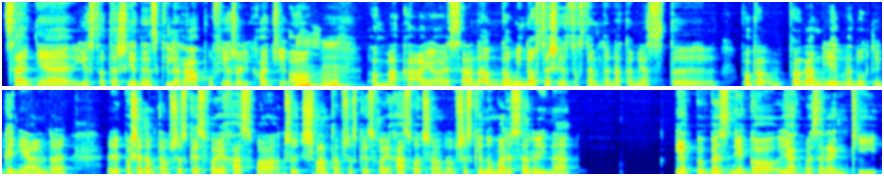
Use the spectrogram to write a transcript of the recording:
cenię. Jest to też jeden z killer appów, jeżeli chodzi o, mhm. o Maca iOS-a. No, na Windows też jest dostępny, natomiast y, program jest według mnie genialny. Y, posiadam tam wszystkie swoje hasła, czy trzymam tam wszystkie swoje hasła, trzymam tam wszystkie numery seryjne. Jakby bez niego, jak bez ręki.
